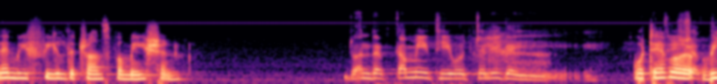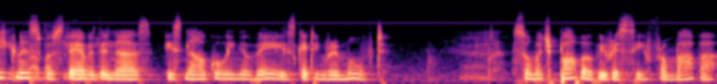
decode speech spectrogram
then we feel the transformation. Whatever weakness was there within us is now going away, is getting removed. So much power we receive from Baba.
